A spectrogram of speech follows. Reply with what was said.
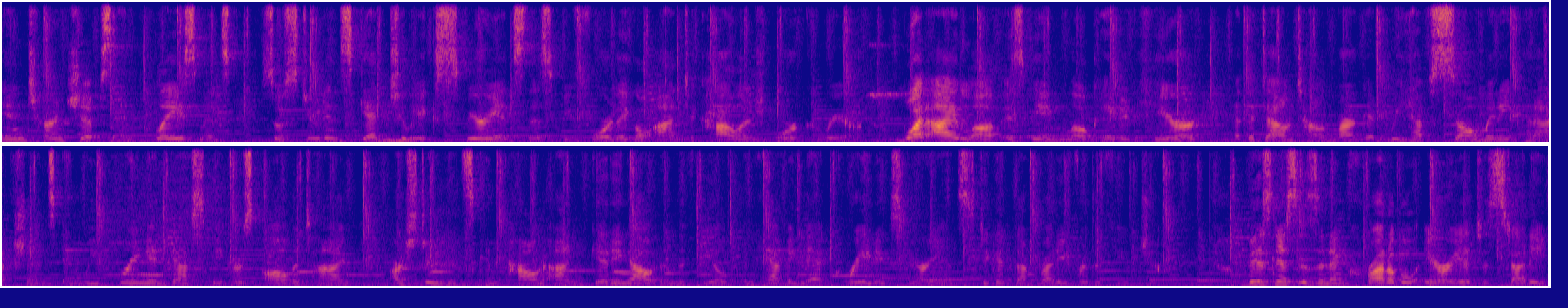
internships and placements so students get to experience this before they go on to college or career. What I love is being located here at the downtown market. We have so many connections and we bring in guest speakers all the time. Our students can count on getting out in the field and having that great experience to get them ready for the future. Business is an incredible area to study.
